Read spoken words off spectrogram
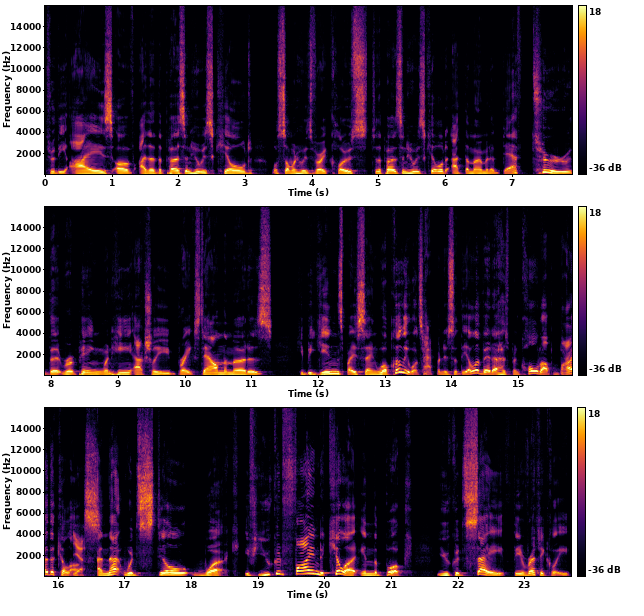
through the eyes of either the person who is killed or someone who is very close to the person who is killed at the moment of death. Two, that Ruoping, when he actually breaks down the murders, he begins by saying, Well, clearly what's happened is that the elevator has been called up by the killer. Yes. And that would still work. If you could find a killer in the book, you could say theoretically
